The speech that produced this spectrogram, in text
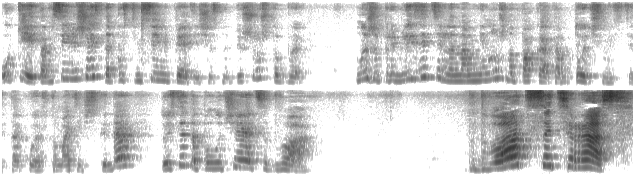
окей, там 7,6, допустим, 7,5 я сейчас напишу, чтобы... Мы же приблизительно, нам не нужно пока там точности такой автоматической, да? То есть это получается 2. В 20 раз.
